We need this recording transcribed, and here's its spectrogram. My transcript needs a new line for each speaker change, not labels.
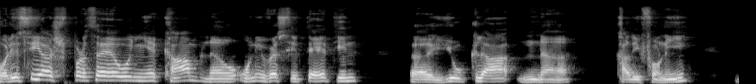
Policia shpërtheu një kamp në Universitetin Jukla në Kaliforni,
